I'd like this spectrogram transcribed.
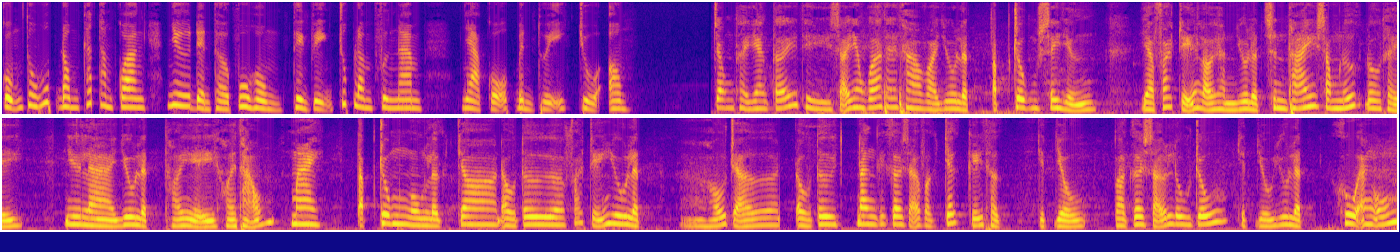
cũng thu hút đông khách tham quan như đền thờ Vua Hùng, Thiền viện Trúc Lâm phương Nam, nhà cổ Bình Thủy, Chùa Ông. Trong thời gian tới thì Sở Văn hóa Thể thao và Du lịch tập trung xây dựng và phát triển loại hình du lịch sinh thái sông nước đô thị như là du lịch hội nghị hội thảo mai tập trung nguồn lực cho đầu tư phát triển du lịch ờ, hỗ trợ đầu tư nâng cái cơ sở vật chất kỹ thuật dịch vụ và cơ sở lưu trú, dịch vụ du lịch, khu ăn uống,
